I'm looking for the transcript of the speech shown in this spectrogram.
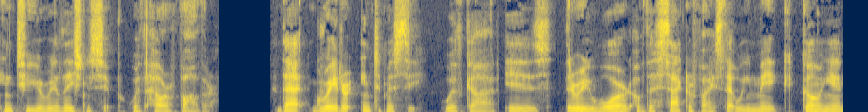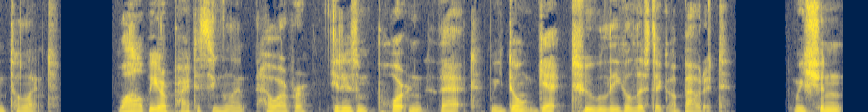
into your relationship with our Father. That greater intimacy with God is the reward of the sacrifice that we make going into Lent. While we are practicing Lent, however, it is important that we don't get too legalistic about it. We shouldn't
